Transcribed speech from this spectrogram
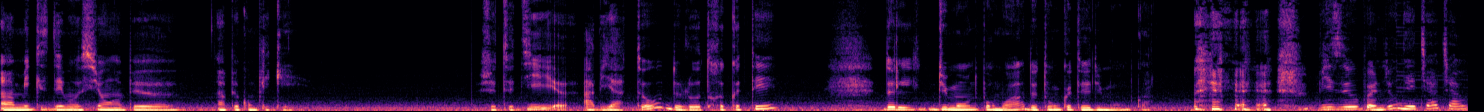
un mix d'émotions un peu, un peu compliqué. Je te dis à bientôt de l'autre côté de, du monde pour moi, de ton côté du monde, quoi. Bisous, bonne journée, ciao ciao.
